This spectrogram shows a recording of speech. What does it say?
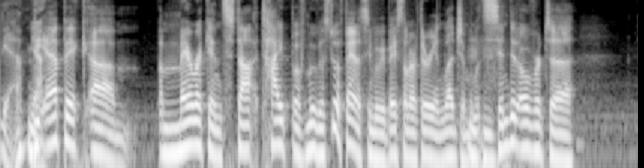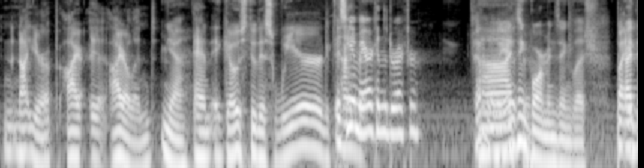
yeah. Yeah. The epic um, American st- type of movie. Let's do a fantasy movie based on Arthurian legend, but Mm-hmm. let's send it over to n- not Europe, I- uh, Ireland. Yeah. and it goes through this weird. Is he kinda- American, the director? I don't know. Uh, the I think. Boorman's English, But but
